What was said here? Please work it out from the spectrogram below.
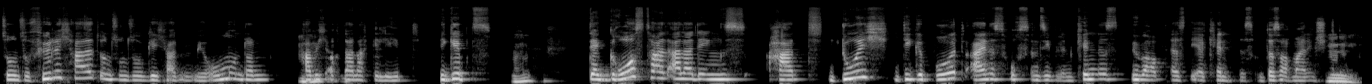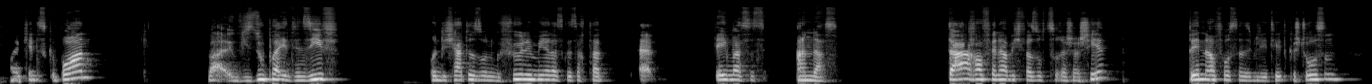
so und so fühle ich halt und so und so gehe ich halt mit mir um und dann mhm. habe ich auch danach gelebt. Die gibt's. Mhm. Der Großteil allerdings hat durch die Geburt eines hochsensiblen Kindes überhaupt erst die Erkenntnis. Und das ist auch meine Geschichte. Mhm. Mein Kind ist geboren, war irgendwie super intensiv. Und ich hatte so ein Gefühl in mir, das gesagt hat, äh, irgendwas ist anders. Daraufhin habe ich versucht zu recherchieren, bin auf Hochsensibilität gestoßen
